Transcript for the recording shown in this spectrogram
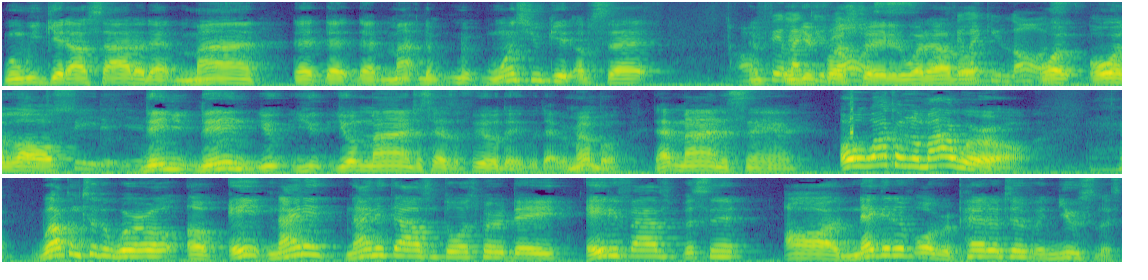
when we get outside of that mind that that that mind. The, once you get upset and, feel and like get you frustrated lost. or whatever, Or feel like you lost. or or lost, defeated, yeah. then you then you you your mind just has a field day with that. Remember, that mind is saying, "Oh, welcome to my world. Welcome to the world of eight, 90 90,000 thoughts per day. 85% are negative or repetitive and useless.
